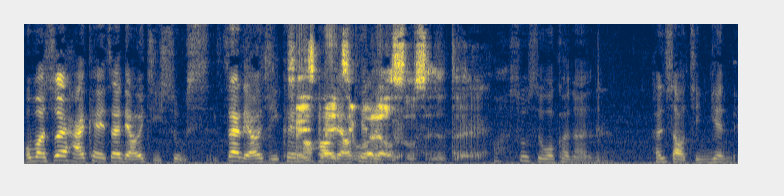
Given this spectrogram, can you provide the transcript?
我们所以还可以再聊一集素食，再聊一集可以好好聊天的。聊素食，对。素食我可能很少经验呢，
